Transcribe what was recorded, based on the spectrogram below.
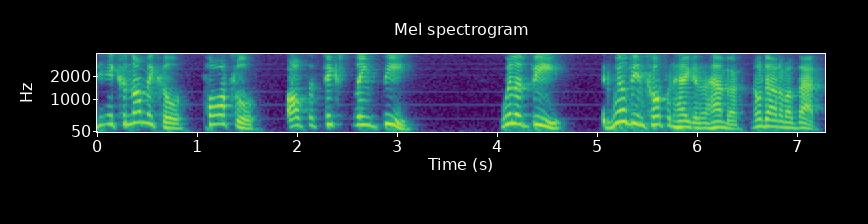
the economical portal of the fixed link be? Will it be? It will be in Copenhagen and Hamburg, no doubt about that.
